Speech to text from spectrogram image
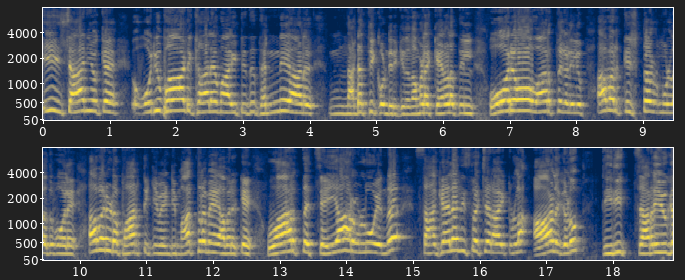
ഈ ഷാനിയൊക്കെ ഒരുപാട് കാലമായിട്ട് ഇത് തന്നെയാണ് നടത്തിക്കൊണ്ടിരിക്കുന്നത്. നമ്മുടെ കേരളത്തിൽ ഓരോ വാർത്തകളിലും അവർക്ക് ഇഷ്ടമുള്ളതുപോലെ അവരുടെ പാർട്ടിക്ക് വേണ്ടി മാത്രമേ അവരൊക്കെ വാർത്ത ചെയ്യാറുള്ളൂ എന്ന് സകല നിസ്പക്ഷരായിട്ടുള്ള ആളുകളും തിരിച്ചറിയുക.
